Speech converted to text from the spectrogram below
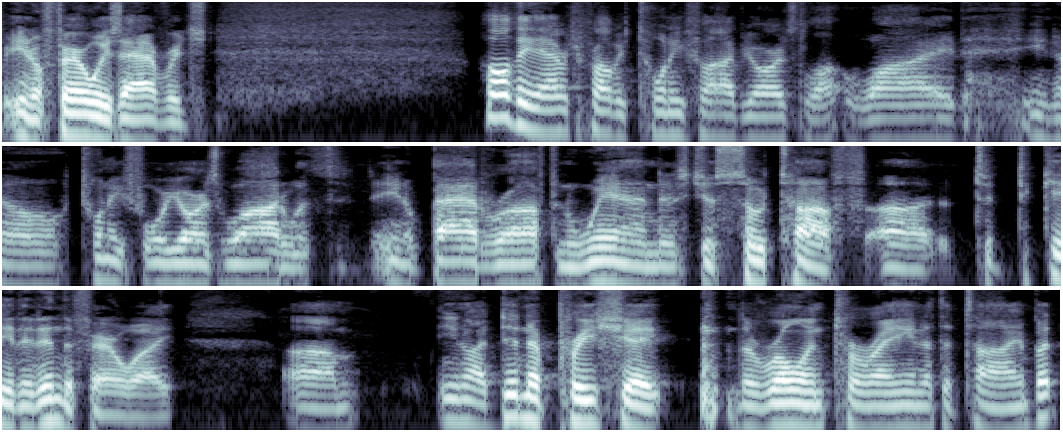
You know, fairways averaged. Oh, they averaged probably 25 yards wide, you know, 24 yards wide with, you know, bad rough and wind. It's just so tough uh, to, to get it in the fairway. Um, you know, I didn't appreciate the rolling terrain at the time, but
